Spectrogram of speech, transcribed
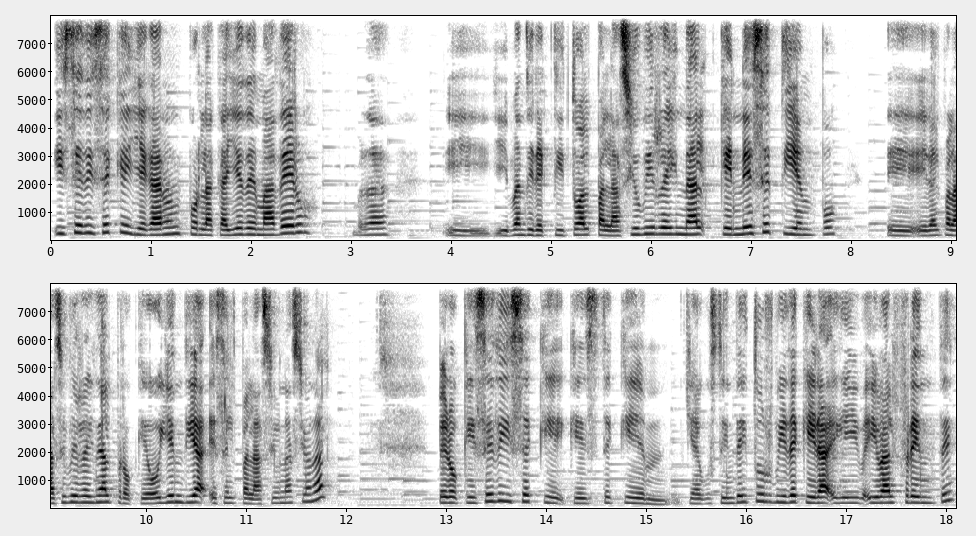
Y se dice que llegaron por la calle de Madero, ¿verdad? Y iban directito al Palacio Virreinal, que en ese tiempo eh, era el Palacio Virreinal, pero que hoy en día es el Palacio Nacional. Pero que se dice que, este, que, Agustín de Iturbide, que iba, al frente,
